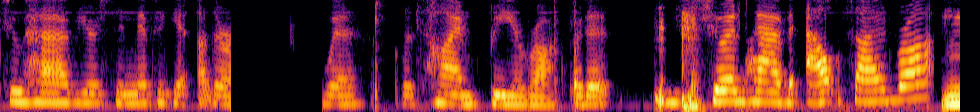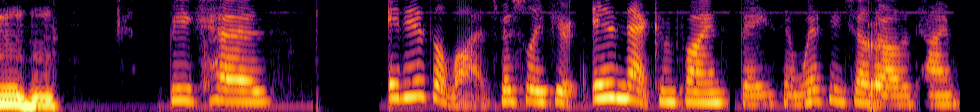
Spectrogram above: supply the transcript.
to have your significant other with all the time be a rock, but it you should have outside rock Mm-hmm. because it is a lot, especially if you're in that confined space and with each other all the time.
